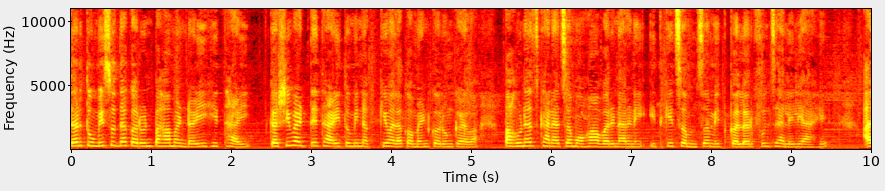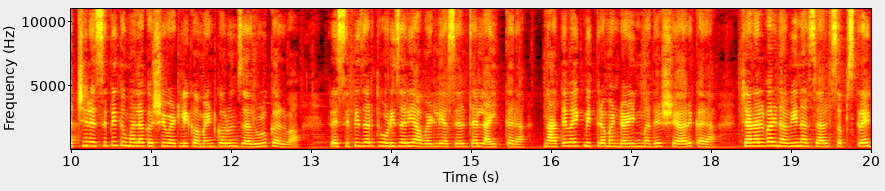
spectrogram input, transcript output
तर तुम्ही सुद्धा करून पहा मंडळी ही थाळी. कशी वाटते थाळी तुम्ही नक्की मला कमेंट करून कळवा. पाहूनच खाण्याचा मोह आवरणार नाही. इतकी चमचमीत कलरफुल झालेली आहे. आजची रेसिपी तुम्हाला कशी वाटली कमेंट करून जरूर कळवा. रेसिपी जर थोडी जरी आवडली असेल तर लाईक करा. नातेवाईक मित्रमंडळींमध्ये शेअर करा. चॅनलवर नवीन असाल सबस्क्राईब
